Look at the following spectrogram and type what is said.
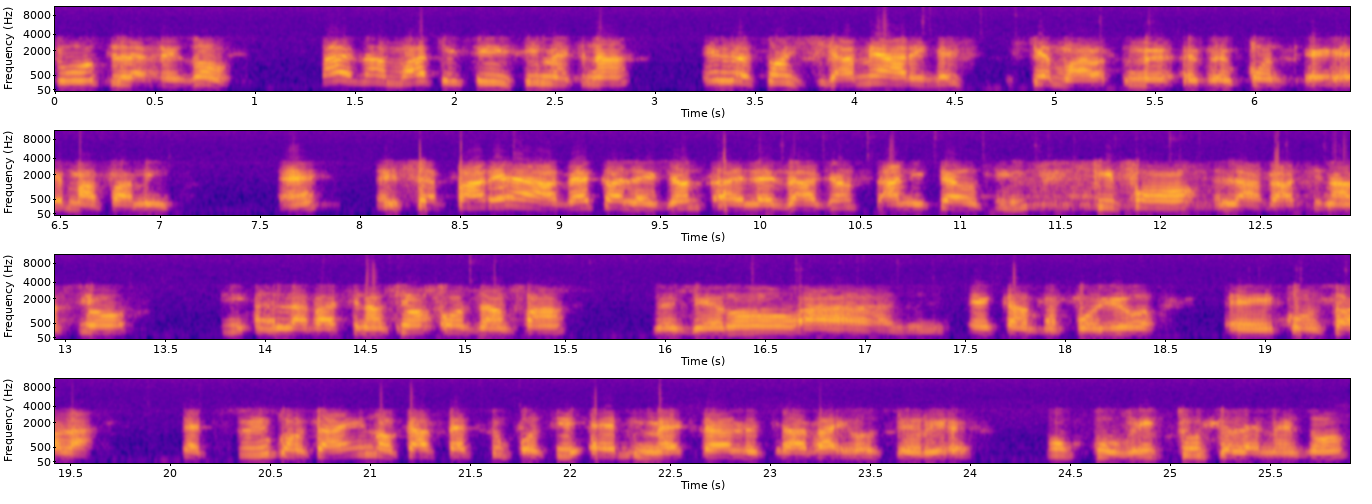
toutes les raisons. Par exemple, moi qui suis ici maintenant, ils ne sont jamais arrivés moi, me, me, me ma famille. Hein? C'est pareil avec les, gens, les agents sanitaires aussi qui font la vaccination, la vaccination aux enfants de 0 à 5 ans polio et consola. C'est tout comme ça, ils n'ont qu'à faire tout possible et mettre le travail au sérieux pour couvrir toutes les maisons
